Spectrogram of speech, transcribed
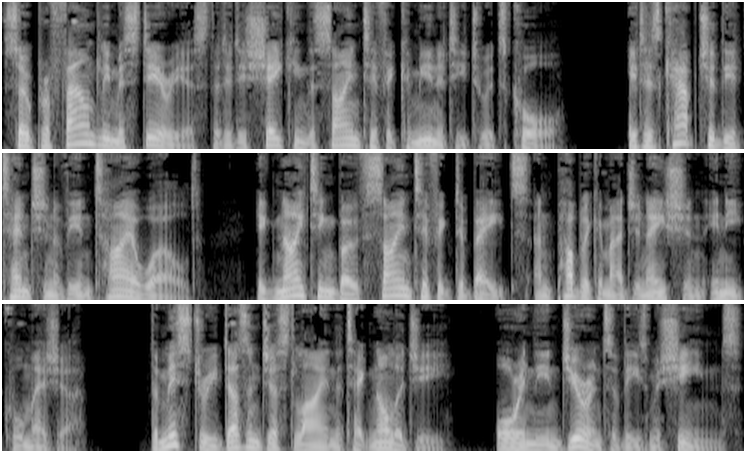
so profoundly mysterious that it is shaking the scientific community to its core. It has captured the attention of the entire world, igniting both scientific debates and public imagination in equal measure. The mystery doesn't just lie in the technology, or in the endurance of these machines,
